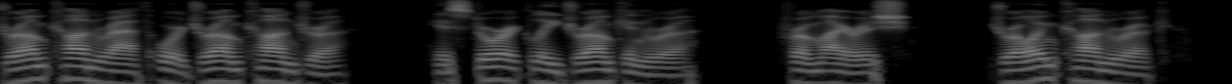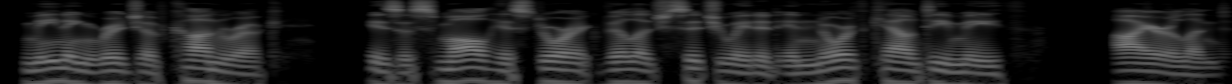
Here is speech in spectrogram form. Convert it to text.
Drumconrath or Drumcondra, historically Drumconra, from Irish, Droim Conrook, meaning Ridge of Conrook, is a small historic village situated in North County Meath, Ireland.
